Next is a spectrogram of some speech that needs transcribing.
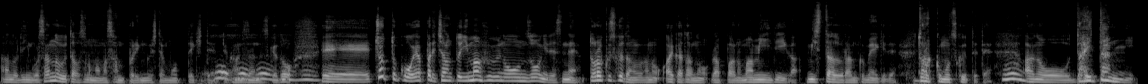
あ、あのリンゴさんの歌をそのままサンプリングして持ってきてっていう感じなんですけどえーちょっとこう、やっぱりちゃんと今風の音像にですね、トラック作ったのがあの相方のラッパーのマミー D がミスタードランク名義でトラックも作ってて、あのー大胆に、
